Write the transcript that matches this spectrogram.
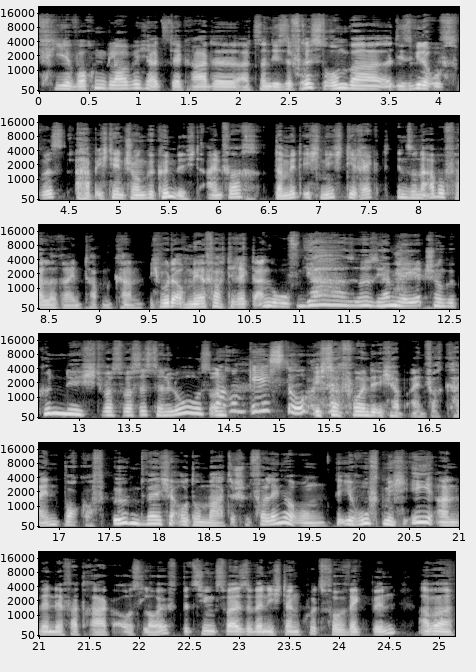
vier Wochen, glaube ich, als der gerade, als dann diese Frist rum war, diese Widerrufsfrist, habe ich den schon gekündigt. Einfach, damit ich nicht direkt in so eine Abo-Falle reintappen kann. Ich wurde auch mehrfach direkt angerufen, ja, Sie haben ja jetzt schon gekündigt, was, was ist denn los? Und Warum gehst du? ich sag, Freunde, ich habe einfach keinen Bock auf irgendwelche automatischen Verlängerungen. Ihr ruft mich eh an, wenn der Vertrag ausläuft, beziehungsweise wenn ich dann kurz vorweg bin. Aber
